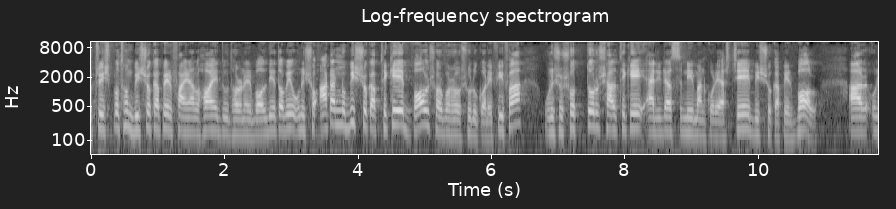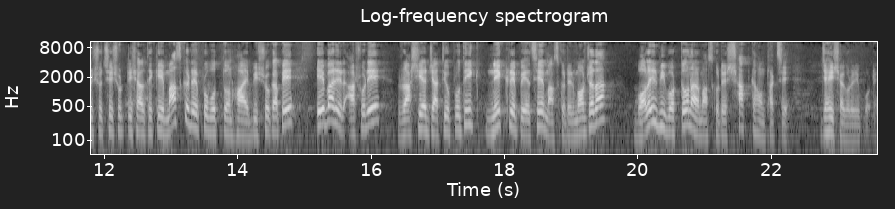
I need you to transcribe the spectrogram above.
ত্রিশ প্রথম বিশ্বকাপের ফাইনাল হয় দু ধরনের বল দিয়ে, তবে উনিশশো বিশ্বকাপ থেকে বল সরবরাহ শুরু করে ফিফা। উনিশশো সাল থেকে অ্যাডিডাস নির্মাণ করে আসছে বিশ্বকাপের বল। আর উনিশশো সাল থেকে মাস্কটের প্রবর্তন হয় বিশ্বকাপে। এবারের আসরে রাশিয়ার জাতীয় প্রতীক নেকড়ে পেয়েছে মাস্কটের মর্যাদা। বলের বিবর্তন আর মাস্কটের সাত কাহন থাকছে। জাহির সাগরের রিপোর্টে।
